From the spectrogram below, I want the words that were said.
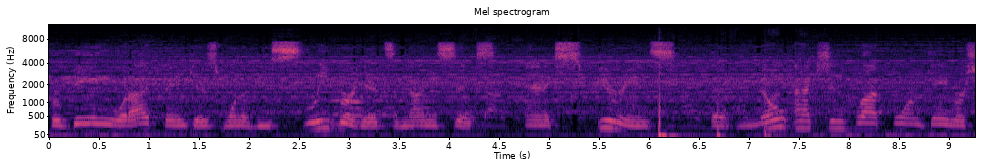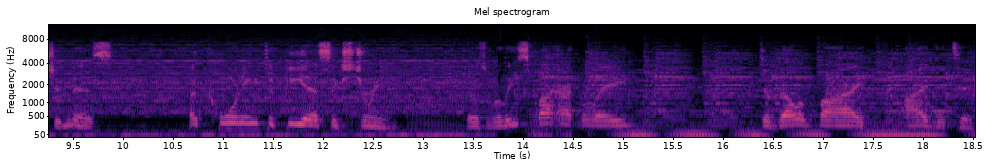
for being what I think is one of the sleeper hits of 96 and an experience that no action platform gamer should miss according to PS Extreme. It was released by Accolade, developed by Eidetic,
